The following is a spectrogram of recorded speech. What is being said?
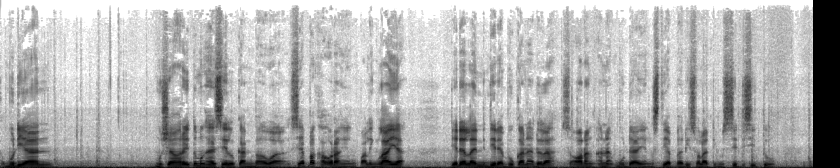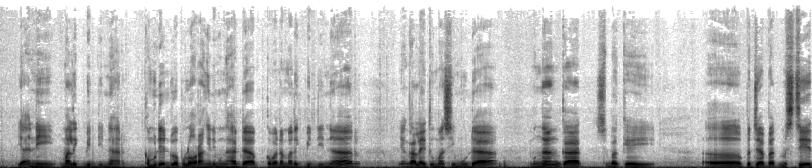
Kemudian musyawarah itu menghasilkan bahwa siapakah orang yang paling layak? Tiada lain yang tidak bukan adalah seorang anak muda yang setiap hari sholat di masjid di situ, yakni Malik bin Dinar. Kemudian 20 orang ini menghadap kepada Malik bin Dinar yang kala itu masih muda, mengangkat sebagai uh, pejabat masjid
